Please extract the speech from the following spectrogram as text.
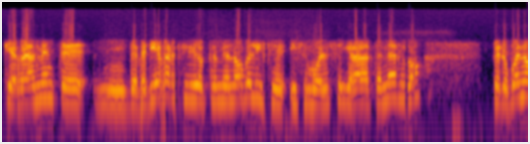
que realmente mm, debería haber recibido el premio Nobel y se, y se muere si llegar a tenerlo. Pero bueno,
